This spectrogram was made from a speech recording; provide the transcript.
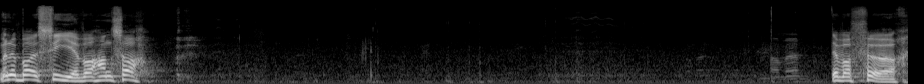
Men jeg bare sier hva han sa. Det var før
